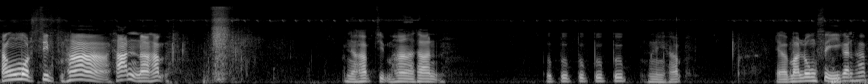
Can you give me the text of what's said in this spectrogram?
ทั้งหมดสิบห้าท่านนะครับนะครับสิบห้าท่านปึ๊บปึ๊บปึ๊บปึ๊บปึ๊บนี่ครับ เดี๋ยวมาลงสีกันครับ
